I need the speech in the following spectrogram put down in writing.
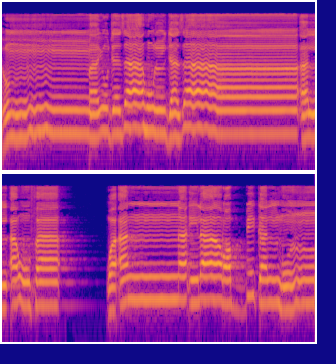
ثُمَّ يُجْزَاهُ الْجَزَاءَ الْأَوْفَىٰ وَأَنَّ إِلَىٰ رَبِّكَ الْمُنتَهَىٰ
